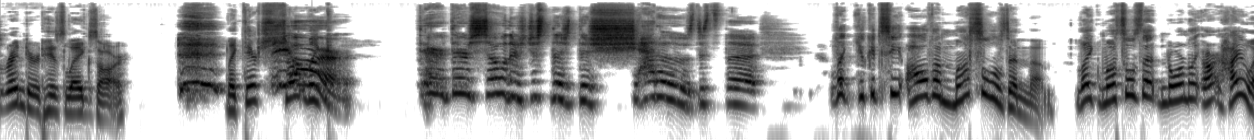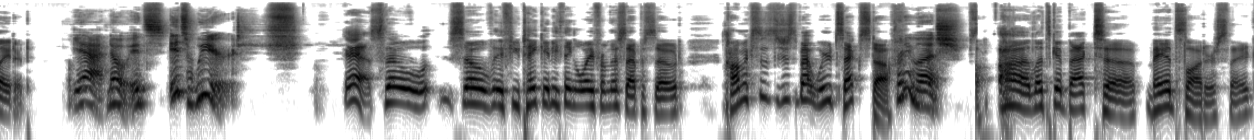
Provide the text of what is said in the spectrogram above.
rendered his legs are. Like they're They so like. They're they're so there's just the the shadows, just the like you could see all the muscles in them. Like muscles that normally aren't highlighted. yeah. No, it's it's weird. Yeah, so so if you take anything away from this episode, comics is just about weird sex stuff. Pretty much. Uh, let's get back to manslaughter's thing.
